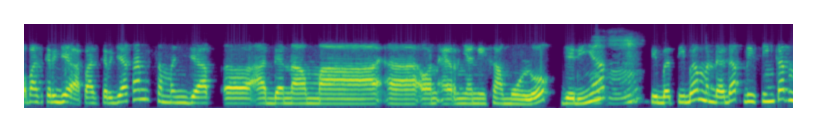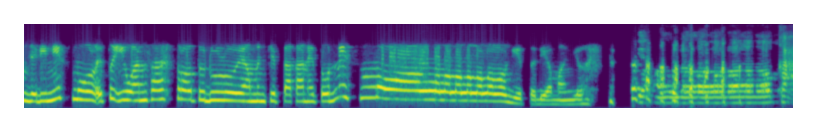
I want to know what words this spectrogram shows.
Oh, pas kerja, pas kerja kan semenjak eh, ada nama eh, on airnya Nisa Muluk, jadinya Mm-mm. tiba-tiba mendadak disingkat menjadi Nismul. Itu Iwan Sastro tuh dulu yang menciptakan itu Nismul, lololololol gitu dia manggil. Ya Allah, Kak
